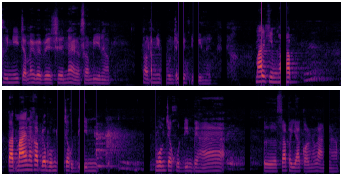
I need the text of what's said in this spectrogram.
คืนนี้จะไม่ไปเผชิญหน้ากับซอมบี้นะครับ ตอนค่ำนี้ผมจะรีบขุดดินเลย มาคิมครับ ตัดไม้นะครับ เดี๋ยวผมจะขุดดิน ผมจะขุดดินไปหา เออทรัพยากรข้างล่างนะครับ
